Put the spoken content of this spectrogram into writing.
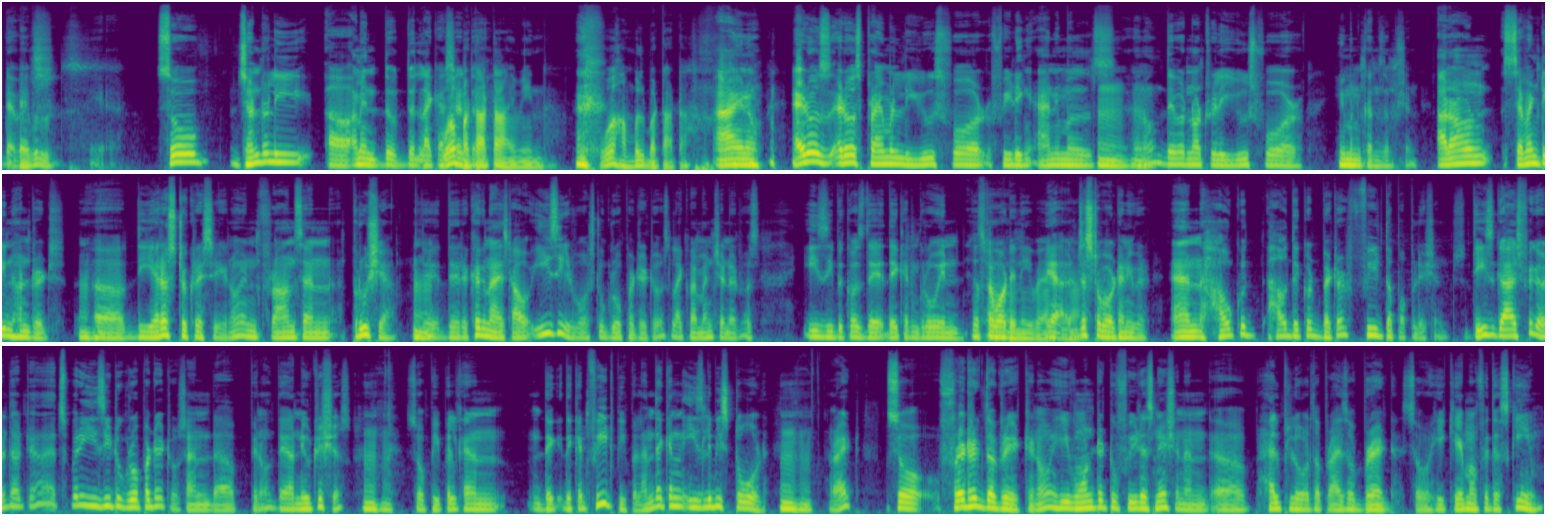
devils. Devils. So generally, uh, I mean, the, the like I Poor said, the- batata, I mean. Poor humble batata. I know it was it was primarily used for feeding animals. You Mhm. know, they were not really used for human consumption. Around 1700s, Mhm. uh, the aristocracy, you know, in France and Prussia, they, Mhm. they recognized how easy it was to grow potatoes. Like I mentioned, it was easy because they, they can grow in Just about uh, anywhere. yeah, just about anywhere. And how could how they could better feed the population? So these guys figured that yeah, it's very easy to grow potatoes, and uh, you know they are nutritious, Mhm. so people can they, they can feed people and they can easily be stored Mhm. right so frederick the great you know he wanted to feed his nation and uh, help lower the price of bread so he came up with a scheme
